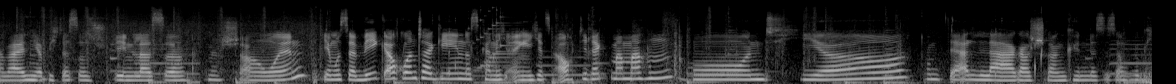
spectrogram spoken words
Ich weiß nicht, ob ich das so stehen lasse. Mal schauen. Hier muss der Weg auch runtergehen. Das kann ich eigentlich jetzt auch direkt mal machen. Und hier kommt der Lagerschrank hin. Das ist auch wirklich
